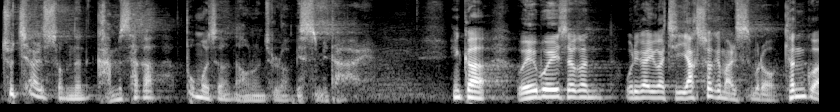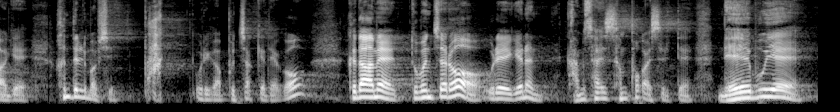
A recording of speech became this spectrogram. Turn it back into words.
주체할 수 없는 감사가 뿜어져 나오는 줄로 믿습니다. 그러니까 외부의 적은 우리가 이같이 약속의 말씀으로 견고하게 흔들림 없이 딱 우리가 붙잡게 되고 그 다음에 두 번째로 우리에게는 감사의 선포가 있을 때 내부에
